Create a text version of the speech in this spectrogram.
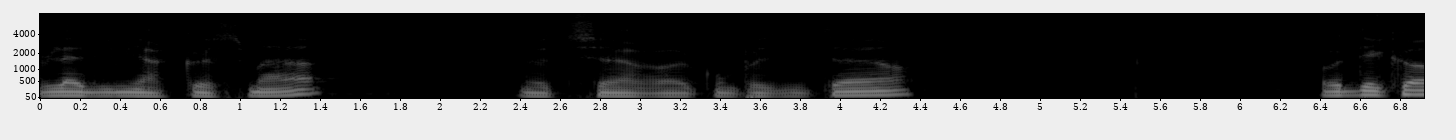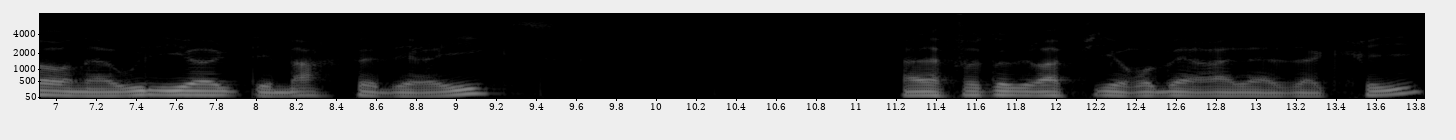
Vladimir Kosma, notre cher euh, compositeur. Au décor, on a Willy Holt et Marc Fredericks. À la photographie, Robert Alazakri.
